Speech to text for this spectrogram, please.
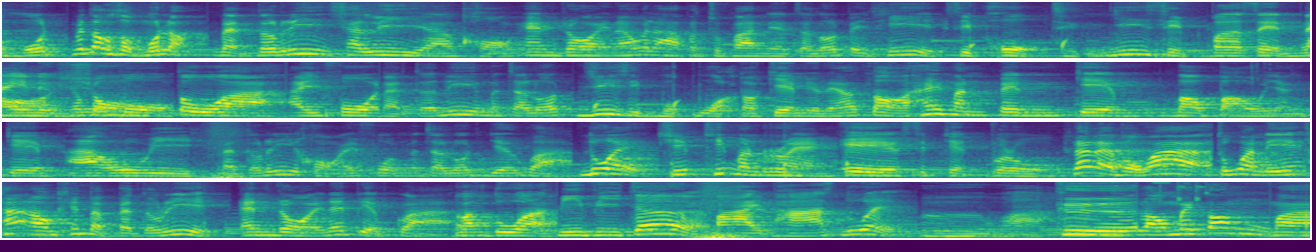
สมมุติไม่ต้องสมมุติหรอกแบตเตอรี่เฉลี่ยของ Android นะเวลาปัจจุบันเนี่ยจะลดไปที่ 16ถึง20%ในหนึ่งต่อชั่วโมง ตัว iPhone แบตเตอรี่มันจะลด 20 บวกบวกๆต่อเกมอยู่แล้ว ต่อให้มันเป็นเกมเบาๆอย่างเกม ROV แบตเตอรี่ของ iPhone มันจะลดเยอะกว่า ด้วยชิปที่มันแรง A17 Pro นั่นแหละผมว่าทุกวันนี้ถ้าเอาแค่แบบแบตเตอรี่ Android ได้เปรียบกว่า บางตัวมีฟีเจอร์ bypass ด้วย เออว่ะคือเราไม่ต้องมา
